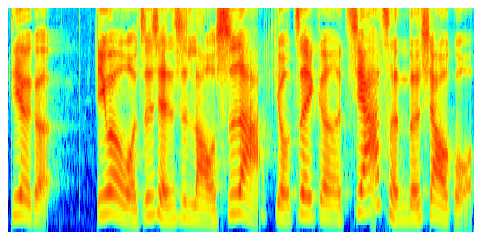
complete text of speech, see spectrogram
第二个。因为我之前是老师啊，有这个加成的效果。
